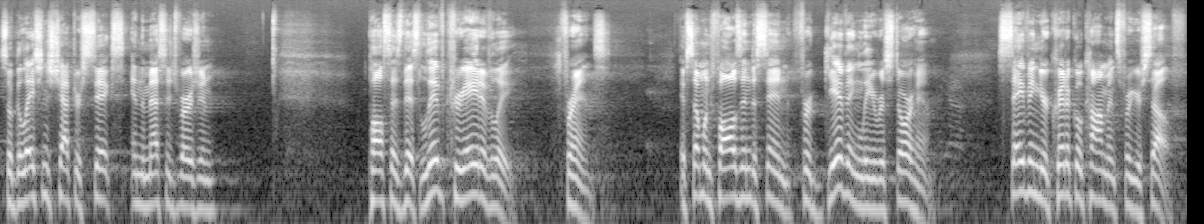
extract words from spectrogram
So, Galatians chapter 6 in the message version, Paul says this live creatively, friends if someone falls into sin, forgivingly restore him, saving your critical comments for yourself.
